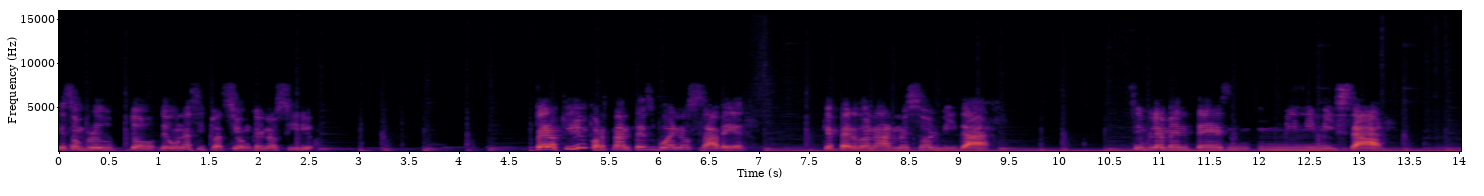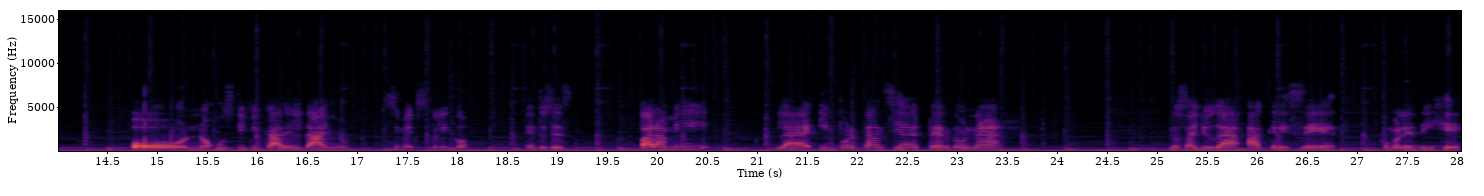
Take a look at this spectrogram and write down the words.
que son producto de una situación que nos hirió. Pero aquí lo importante es bueno saber que perdonar no es olvidar, simplemente es minimizar o no justificar el daño. ¿Sí me explico? Entonces, para mí, la importancia de perdonar nos ayuda a crecer, como les dije,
